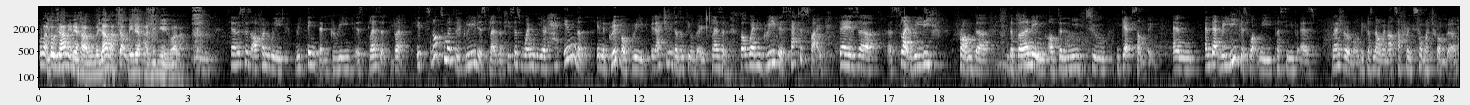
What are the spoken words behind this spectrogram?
ခုနလှုပ်ရှားနေတဲ့ဟာမရမှကြောက်နေတဲ့ဟာကြီးငြိမ်သွားတာ Yeah, this is often we, we think that greed is pleasant, but it's not so much that greed is pleasant. He says when we are ha- in the, in the grip of greed, it actually doesn't feel very pleasant. But when greed is satisfied, there is a, a slight relief from the, the burning of the need to get something. And, and that relief is what we perceive as pleasurable because now we're not suffering so much from the.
